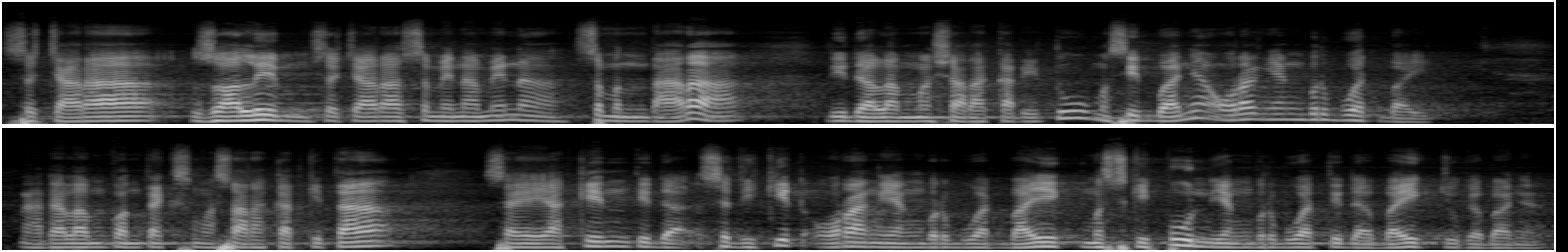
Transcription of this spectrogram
secara zalim, secara semena-mena. Sementara di dalam masyarakat itu masih banyak orang yang berbuat baik. Nah, dalam konteks masyarakat kita, saya yakin tidak sedikit orang yang berbuat baik meskipun yang berbuat tidak baik juga banyak.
